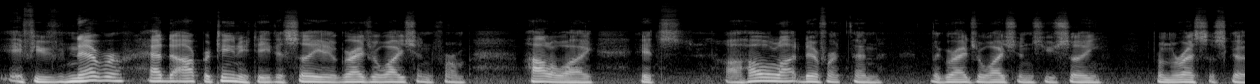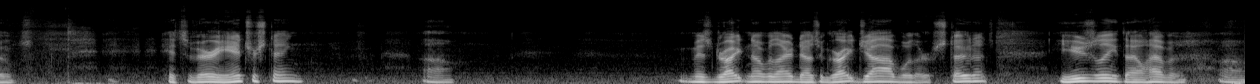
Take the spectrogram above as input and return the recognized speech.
if you've never had the opportunity to see a graduation from Holloway, it's a whole lot different than the graduations you see from the rest of the schools. It's very interesting. Uh, Ms. Drayton over there does a great job with her students. Usually they'll have a, uh,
